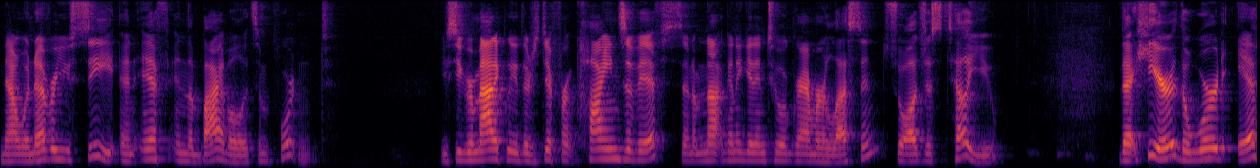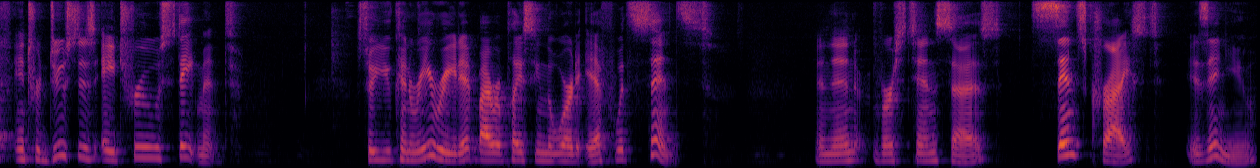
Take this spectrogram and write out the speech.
Now, whenever you see an if in the Bible, it's important. You see, grammatically, there's different kinds of ifs, and I'm not going to get into a grammar lesson, so I'll just tell you that here the word if introduces a true statement. So you can reread it by replacing the word if with since. And then verse 10 says, Since Christ is in you,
